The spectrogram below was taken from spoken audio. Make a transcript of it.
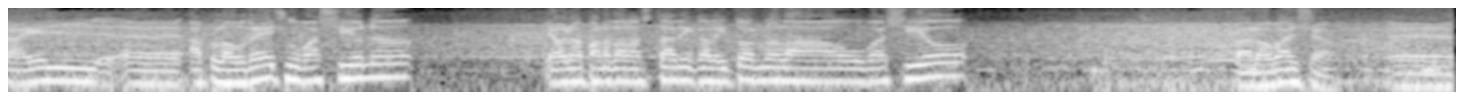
que ell eh, aplaudeix, ovaciona. Hi ha una part de l'estadi que li torna la ovació. Però vaja, eh,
